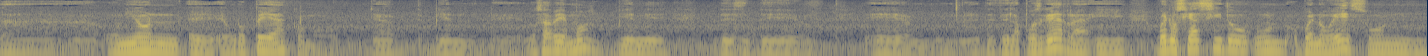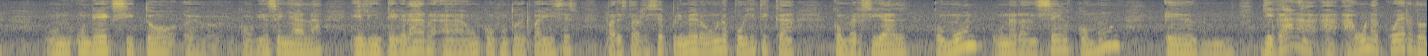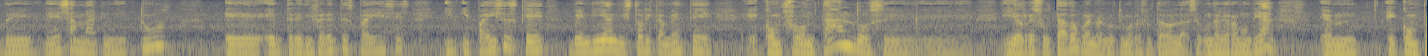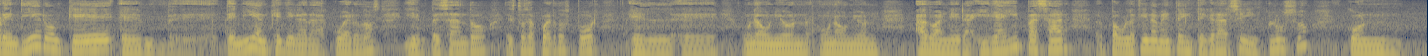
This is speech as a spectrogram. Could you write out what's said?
la Unión eh, Europea, como ya bien lo sabemos, viene desde, eh, desde la posguerra y bueno, si ha sido un, bueno, es un, un, éxito, eh, como bien señala, el integrar a un conjunto de países para establecer primero una política comercial común, un arancel común, eh, llegar a, un acuerdo de, de esa magnitud eh, entre diferentes países y, países que venían históricamente eh, confrontándose eh, y el resultado, bueno, el último resultado, la Segunda Guerra Mundial, em, comprendieron que em, tenían que llegar a acuerdos y empezando estos acuerdos por el, una unión una unión aduanera. Y de ahí pasar paulatinamente a integrarse incluso con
